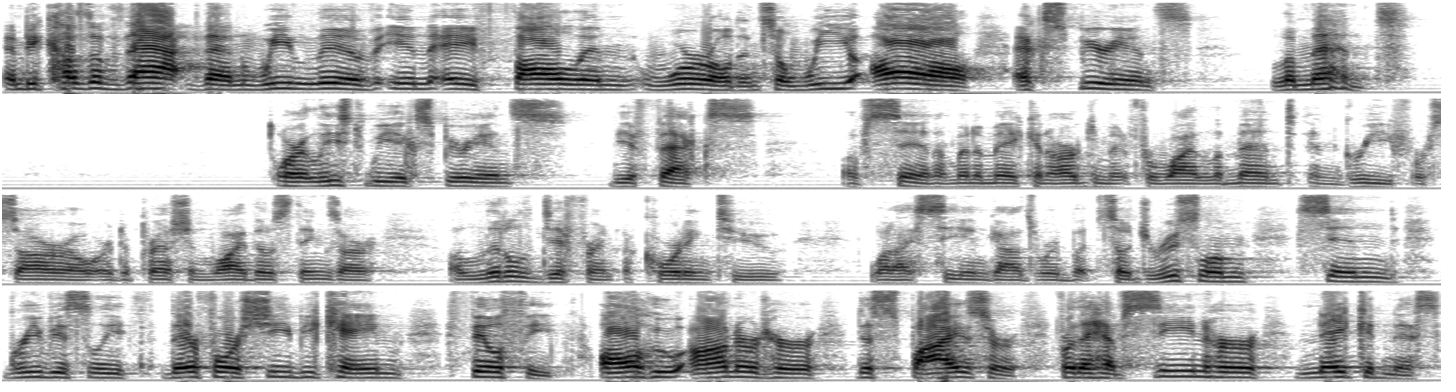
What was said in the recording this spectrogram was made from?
And because of that, then, we live in a fallen world. And so we all experience lament. Or at least we experience the effects of sin. I'm going to make an argument for why lament and grief or sorrow or depression, why those things are a little different according to what I see in God's word. But so Jerusalem sinned grievously, therefore she became filthy. All who honored her despise her, for they have seen her nakedness.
